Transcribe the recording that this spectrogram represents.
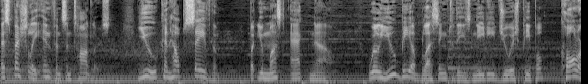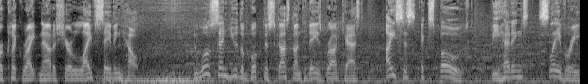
especially infants and toddlers. You can help save them, but you must act now. Will you be a blessing to these needy Jewish people? Call or click right now to share life saving help. And we'll send you the book discussed on today's broadcast ISIS Exposed Beheadings, Slavery,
